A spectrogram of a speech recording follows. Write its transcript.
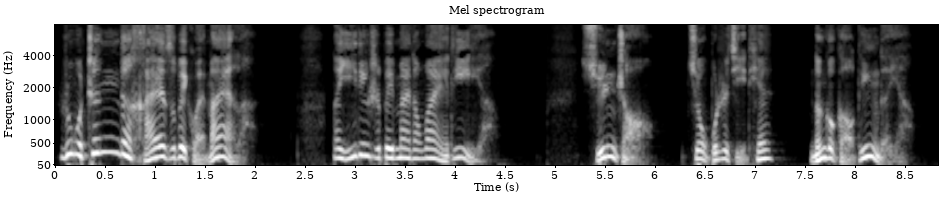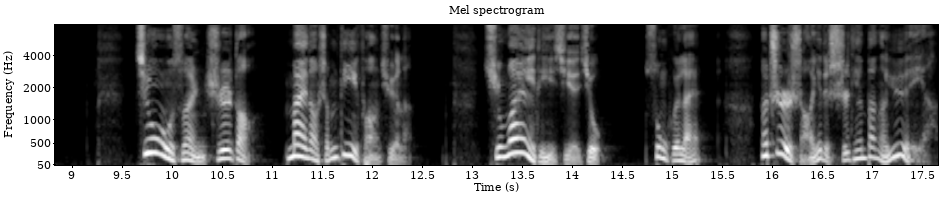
如果真的孩子被拐卖了，那一定是被卖到外地呀，寻找就不是几天能够搞定的呀。就算知道卖到什么地方去了，去外地解救送回来，那至少也得十天半个月呀。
